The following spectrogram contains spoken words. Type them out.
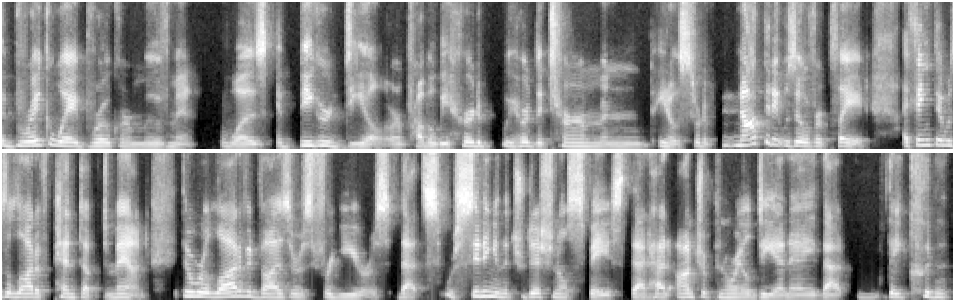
The breakaway broker movement was a bigger deal or probably heard we heard the term and you know sort of not that it was overplayed. I think there was a lot of pent up demand. There were a lot of advisors for years that were sitting in the traditional space that had entrepreneurial dna that they couldn't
